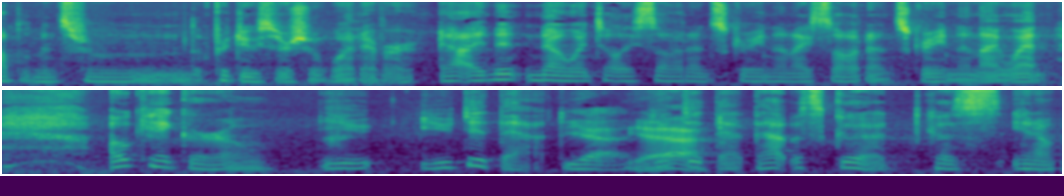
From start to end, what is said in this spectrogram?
compliments from the producers or whatever. And I didn't know until I saw it on screen, and I saw it on screen, and I went, "Okay, girl, you you did that. Yeah. Yeah. you did that. That was good because you know."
